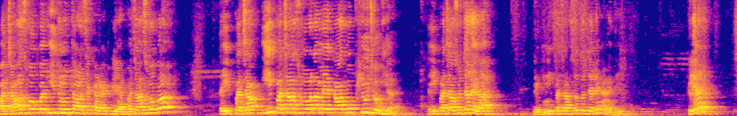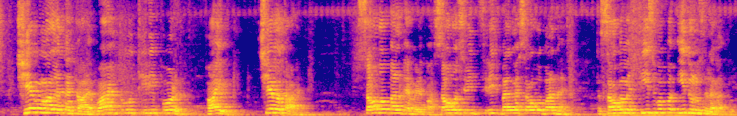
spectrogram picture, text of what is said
पचास गो को ई दोनों तार से कनेक्ट किया। पचास गो को तो ये पचास ई पचास गो वाला में एक आगो फ्यूज हो गया। तो ये पचास जलेगा। लेकिन ये पचास तो जलेगा नहीं दी क्लियर छह को मान लेते हैं तार। है one two three four five छह गो है सौ गो बल्ब है मेरे पास। सौ गो सीरीज़ सीरीज़ बल्ब में सौ गो बल्ब है। तो सौ गो में तीस गो को ई दोनों से लगा दिए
